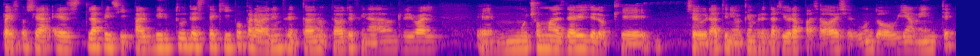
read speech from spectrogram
pues, o sea, es la principal virtud de este equipo para haber enfrentado en octavos de final a un rival eh, mucho más débil de lo que se hubiera tenido que enfrentar si hubiera pasado de segundo, obviamente.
